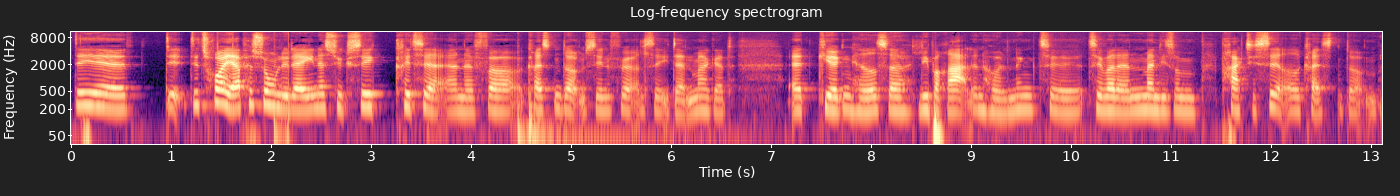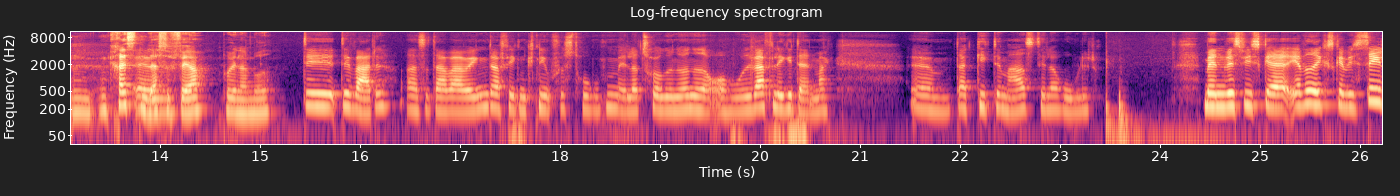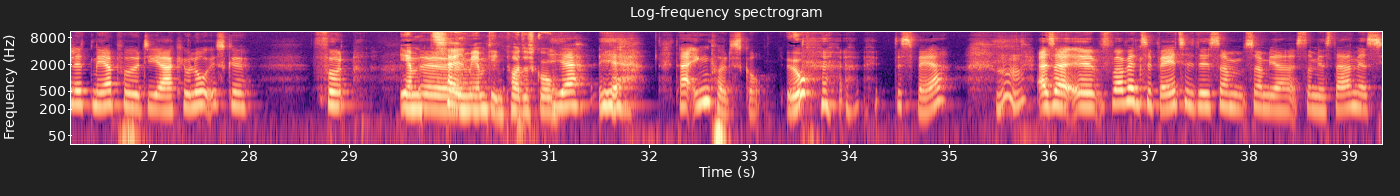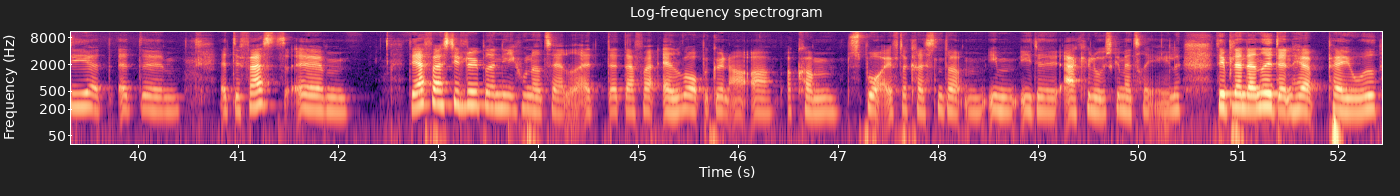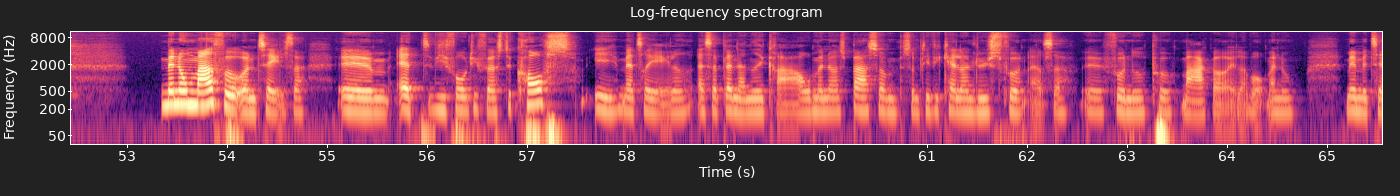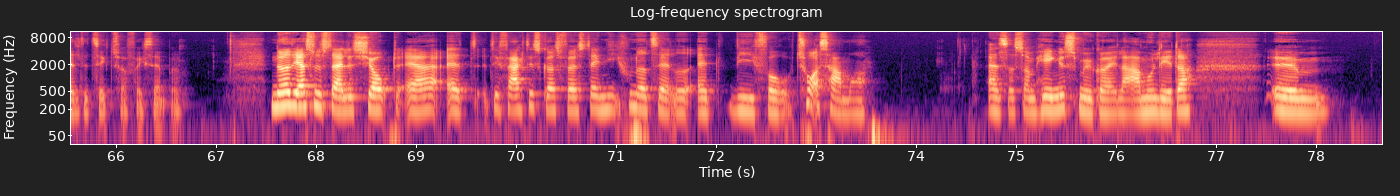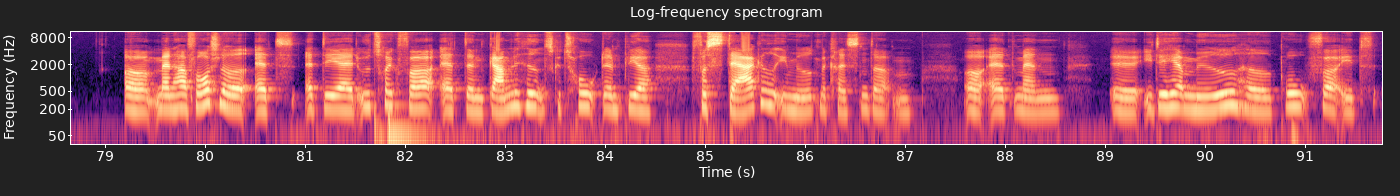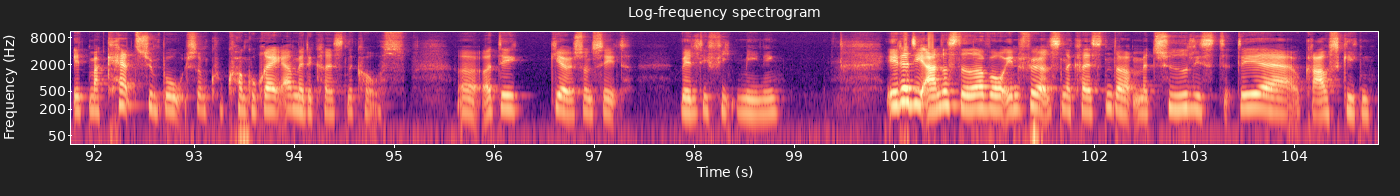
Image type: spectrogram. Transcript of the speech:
det, øh, det, det tror jeg personligt er en af succeskriterierne for kristendommens indførelse i Danmark, at, at kirken havde så liberal en holdning til, til hvordan man ligesom praktiserede kristendommen. En, en kristen Øhm. øhm. laissez-faire på en eller anden måde. Det, det var det. Altså, der var jo ingen, der fik en kniv for struben eller trukket noget ned over hovedet. I hvert fald ikke i Danmark. Øhm, der gik det meget stille og roligt. Men hvis vi skal, jeg ved ikke, skal vi se lidt mere på de arkeologiske fund? Jamen, øh, tal mere om din potteskov. Ja, ja. Der er ingen potteskov. Øv. Desværre. Mm. Altså, øh, for at vende tilbage til det, som, som, jeg, som jeg startede med at sige, at, at, øh, at det først... Øh, det er først i løbet af 900-tallet, at, at der for alvor begynder at, at komme spor efter kristendommen i, i det arkeologiske materiale. Det er blandt andet i den her periode, med nogle meget få undtagelser, øh, at vi får de første kors i materialet, altså blandt andet i grave, men også bare som, som det, vi kalder løsfund, altså øh, fundet på marker, eller hvor man nu, med metaldetektor for eksempel. Noget, jeg synes, der er lidt sjovt, er, at det faktisk også først er i 900-tallet, at vi får torshamre, altså som hængesmykker eller amuletter. Øhm, og man har foreslået, at, at det er et udtryk for, at den gamle hedenske tro, den bliver forstærket i mødet med kristendommen, og at man øh, i det her møde havde brug for et, et markant symbol, som kunne konkurrere med det kristne kors. Og, og det giver jo sådan set vældig fin mening. Et af de andre steder, hvor indførelsen af kristendommen er tydeligst, det er gravskikken.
